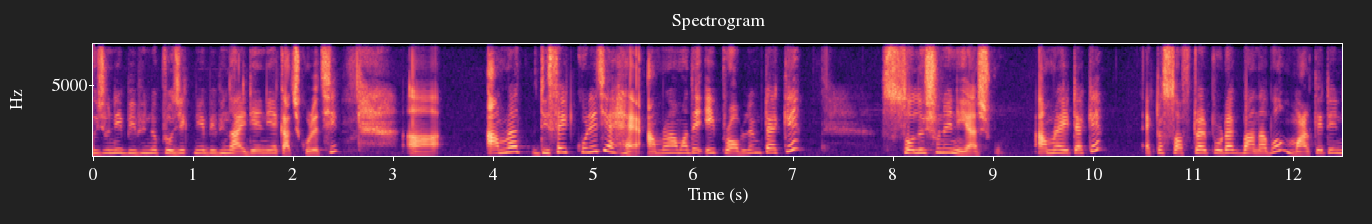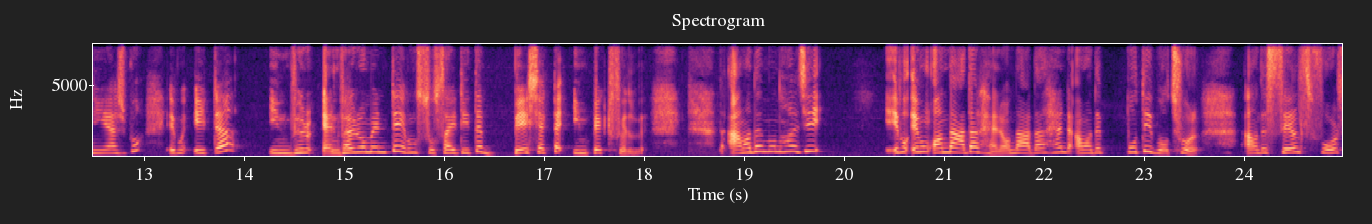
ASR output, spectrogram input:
দুজনেই বিভিন্ন প্রজেক্ট নিয়ে, বিভিন্ন আইডিয়া নিয়ে কাজ করেছি। আমরা ডিসাইড করি যে হ্যাঁ আমরা আমাদের এই প্রবলেমটাকে সলিউশনে নিয়ে আসব। আমরা এটাকে একটা সফটওয়্যার প্রোডাক্ট বানাবো মার্কেটে নিয়ে আসব এবং এটা এনভায়রনমেন্টে এবং সোসাইটিতে বেশ একটা ইম্প্যাক্ট ফেলবে। আমাদের মনে হয় যে এবং এবং on the other hand on the other hand আমাদের প্রতি বছর আমাদের সেলস ফোর্স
